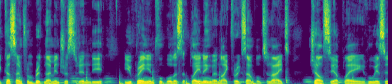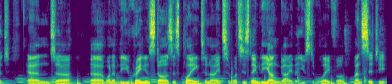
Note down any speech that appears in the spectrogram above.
because I'm from Britain, I'm interested in the Ukrainian footballers that play in England. Like, for example, tonight, Chelsea are playing Who Is It? And uh, uh, one of the Ukrainian stars is playing tonight. What's his name? The young guy that used to play for Man City.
